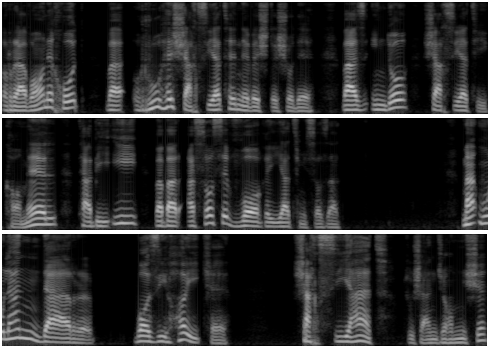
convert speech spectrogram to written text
روان خود و روح شخصیت نوشته شده و از این دو شخصیتی کامل، طبیعی و بر اساس واقعیت می سازد. معمولا در بازی هایی که شخصیت توش انجام میشه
